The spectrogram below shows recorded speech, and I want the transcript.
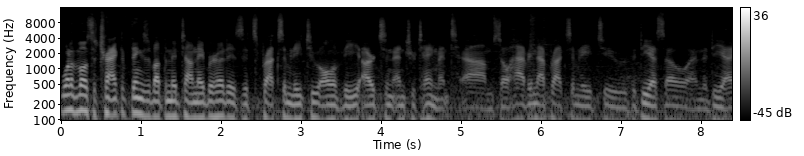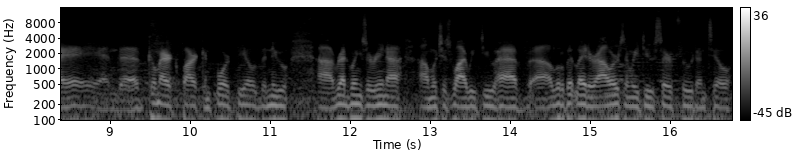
One of the most attractive things about the Midtown neighborhood is its proximity to all of the arts and entertainment. Um, so having that proximity to the DSO and the DIA and the Comerica Park and Ford Field, the new uh, Red Wings Arena, um, which is why we do have uh, a little bit later hours and we do serve food until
